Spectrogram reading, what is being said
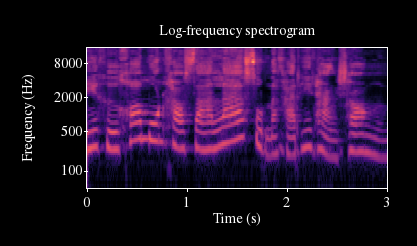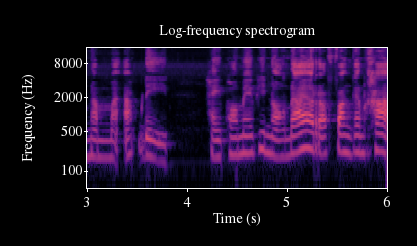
นี่คือข้อมูลข่าวสารล่าสุดนะคะ ที่ทางช่องนำมาอัปเดต ให้พ่อแม่พี่น้องได้รับฟังกันค่ะ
